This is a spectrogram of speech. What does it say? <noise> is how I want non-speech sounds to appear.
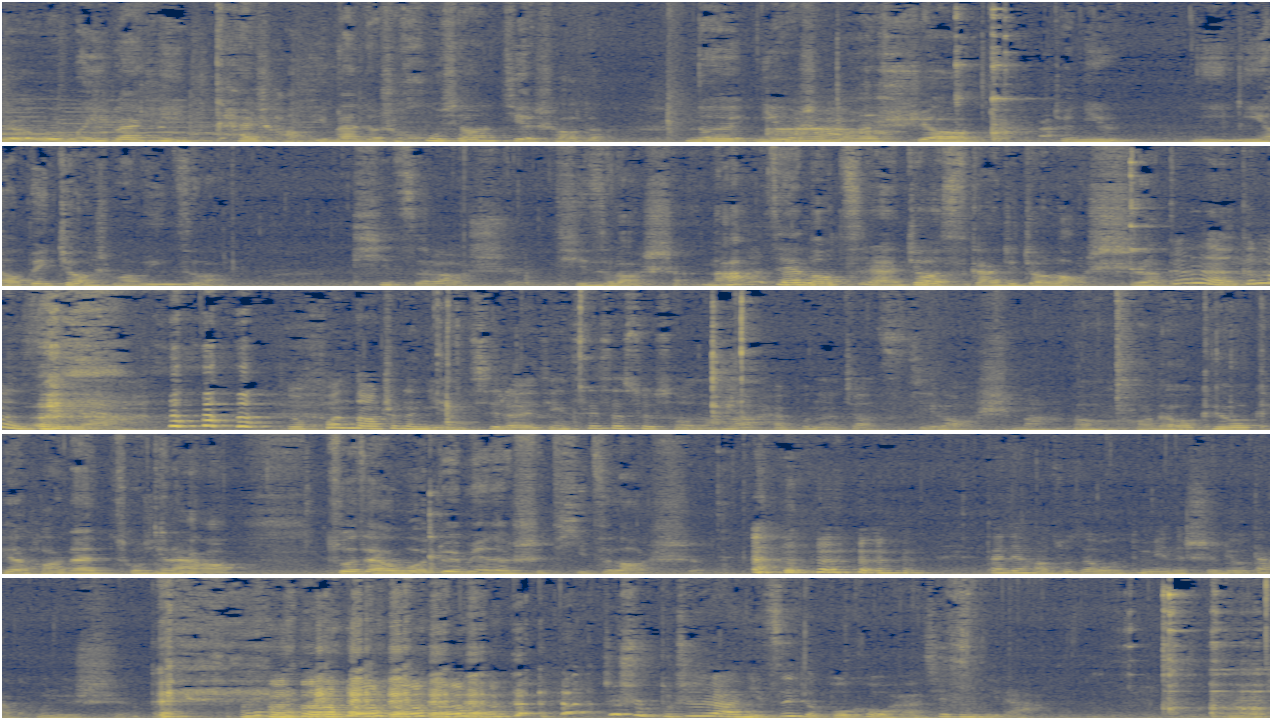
就是我们一般性开场一般都是互相介绍的。你有你有什么需要？就你你你要被叫什么名字吧？提子老师，提子老师，那咱老自然叫自家就叫老师了。根本根本是呀，就混到这个年纪了，已经三十岁走了，还不能叫自己老师吗？嗯，好的，OK OK，好，那重新来啊。坐在我对面的是提子老师。<laughs> 大家好，坐在我对面的是刘大哭女士。<laughs> 就是不知道你自己的博客，我还要介绍你的。嗯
